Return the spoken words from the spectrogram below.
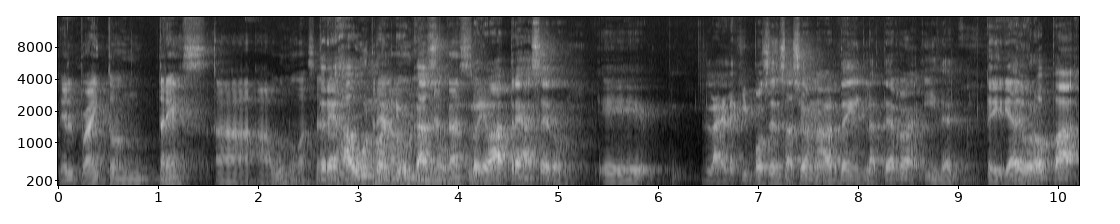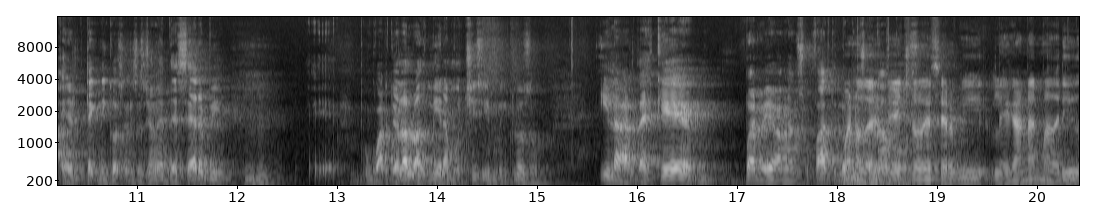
El Brighton 3 a, a 1 va a ser. 3 a 1 3 al Newcastle, Newcastle. lo llevaba 3 a 0. Eh, la, el equipo sensación, la verdad, en Inglaterra y del, te diría de Europa, el técnico sensación es de Servi. Eh, Guardiola lo admira muchísimo incluso. Y la verdad es que, bueno, llevan a Ansu Fati, lo Bueno, de, de hecho, de Servi le gana al Madrid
